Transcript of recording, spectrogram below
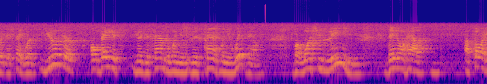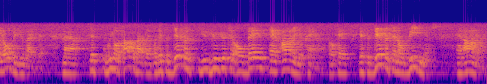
what they say. Well, you're to obey your, your, your family when you, your parents when you're with them, but once you leave, they don't have authority over you like that. Now, we're going to talk about that, but it's a difference. You, you, you're to obey and honor your parents, okay? It's a difference in obedience and honoring.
